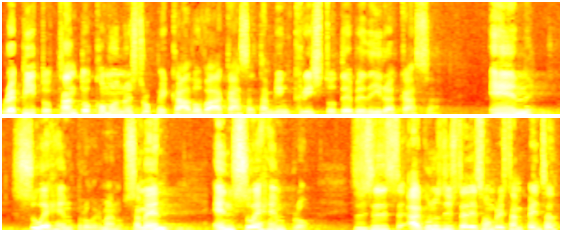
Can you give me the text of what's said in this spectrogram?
repito, tanto como nuestro pecado va a casa, también Cristo debe de ir a casa. En su ejemplo, hermanos. Amén. En su ejemplo. Entonces, algunos de ustedes, hombres, están pensando,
